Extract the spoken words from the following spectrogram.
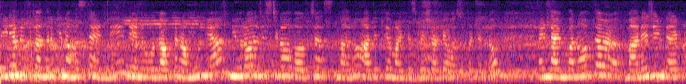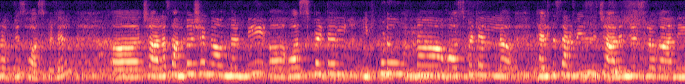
మీడియా మిత్రులందరికీ నమస్తే అండి. నేను డాక్టర్ అమూల్య న్యూరాలజిస్ట్గా వర్క్ చేస్తున్నాను ఆదిత్య మల్టీ స్పెషాలిటీ హాస్పిటల్లో. And I'm one of the managing director of this hospital. చాలా సంతోషంగా ఉందండి. హాస్పిటల్ ఇప్పుడు హాస్పిటల్ హెల్త్ సర్వీస్ ఛాలెంజెస్లో కానీ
